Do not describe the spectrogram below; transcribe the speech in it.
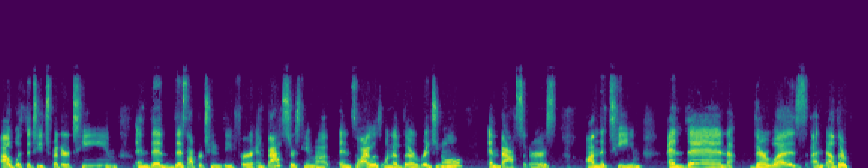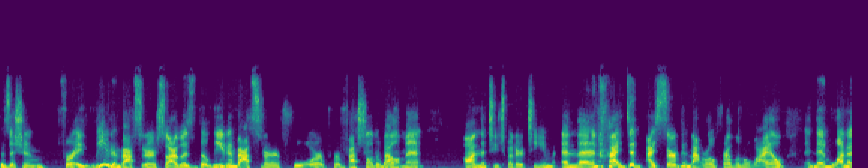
uh, with the Teach Better team. And then this opportunity for ambassadors came up. And so I was one of the original ambassadors on the team. And then there was another position for a lead ambassador. So I was the lead ambassador for professional development on the Teach Better team. And then I did, I served in that role for a little while. And then one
